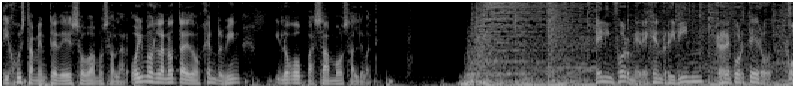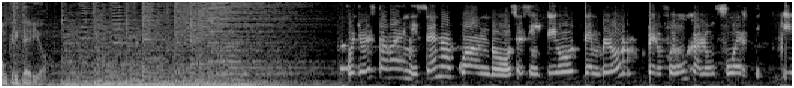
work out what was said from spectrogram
Y justamente de eso vamos a hablar. Oímos la nota de don Henry Bean y luego pasamos al debate. El informe de Henry Bean, reportero con criterio. Pues yo estaba en mi cena cuando se sintió temblor, fue un jalón fuerte y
